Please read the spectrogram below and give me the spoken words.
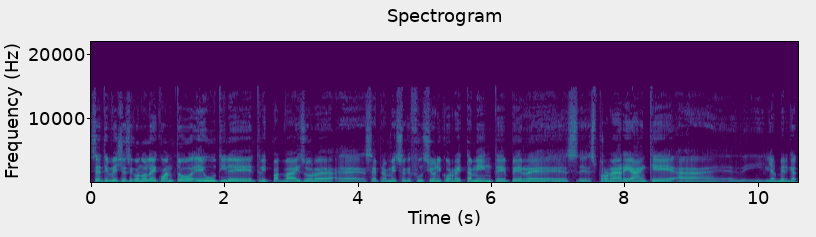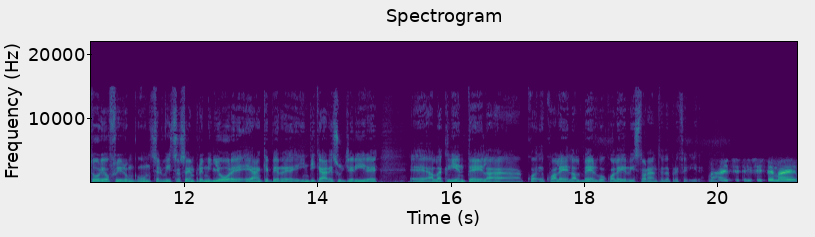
Senti, invece, secondo lei quanto è utile TripAdvisor, eh, sempre ammesso che funzioni correttamente, per eh, spronare anche agli eh, albergatori a offrire un, un, servizio sempre migliore e anche per indicare, suggerire eh, alla clientela qual è l'albergo, qual è il ristorante da preferire? Ma il, il sistema è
